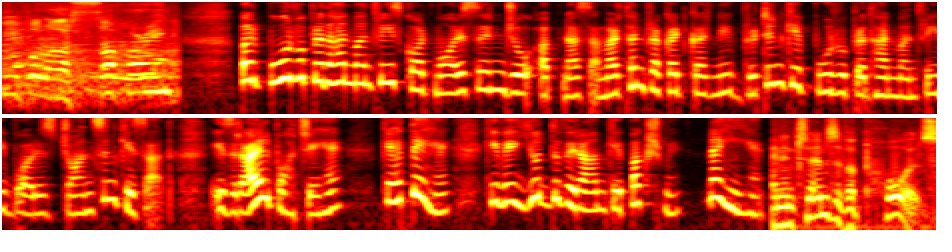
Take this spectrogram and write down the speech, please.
people are suffering. पर पूर्व प्रधानमंत्री स्कॉट मॉरिसन जो अपना समर्थन प्रकट करने ब्रिटेन के पूर्व प्रधानमंत्री बोरिस जॉनसन के साथ इसराइल पहुँचे हैं कहते हैं कि वे युद्ध विराम के पक्ष में नहीं हैं। In terms of a pause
